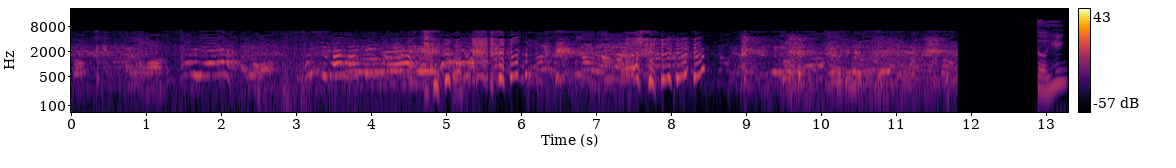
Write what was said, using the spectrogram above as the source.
还有啊？还有啊？我喜欢王俊凯。抖音。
